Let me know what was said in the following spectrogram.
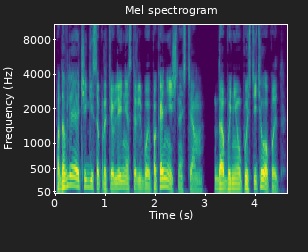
подавляя очаги сопротивления стрельбой по конечностям, дабы не упустить опыт.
